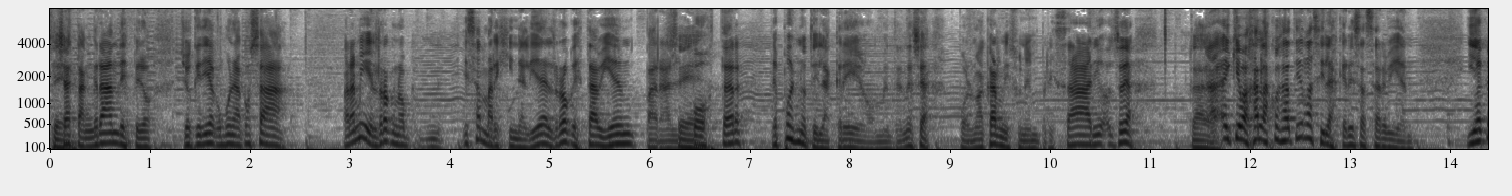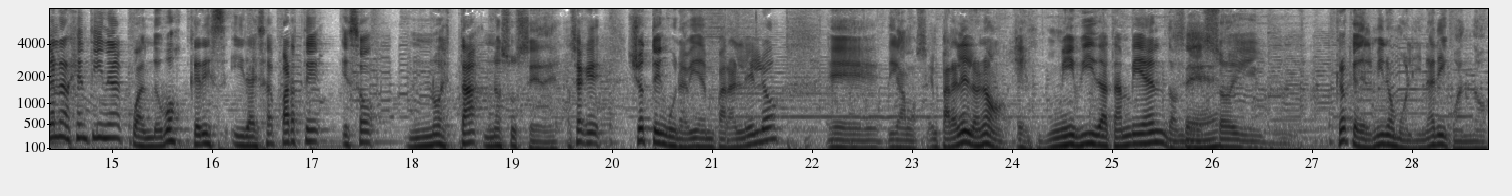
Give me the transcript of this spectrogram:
que ya están grandes, pero yo quería como una cosa. Para mí el rock no. Esa marginalidad del rock está bien para el póster. Después no te la creo, ¿me entendés? O sea, Paul McCartney es un empresario. O sea, hay que bajar las cosas a tierra si las querés hacer bien. Y acá en Argentina, cuando vos querés ir a esa parte, eso no está, no sucede. O sea que yo tengo una vida en paralelo eh, digamos, en paralelo no, es mi vida también, donde soy, creo que Delmiro Molinari cuando,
